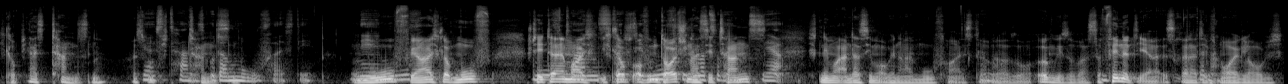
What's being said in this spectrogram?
Ich glaube, die heißt Tanz, ne? Heißt Die heißt Tanz Tanzen. oder Move heißt die. Move, ja, ich glaube Move steht da Move, immer, Tanz, ich, da glaube auf dem Move, Deutschen heißt sie. Tanz. Ja. Ich nehme an, dass sie im Original Move heißt oder so, irgendwie sowas. Da findet ihr, ist relativ Genau. neu, glaube ich.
